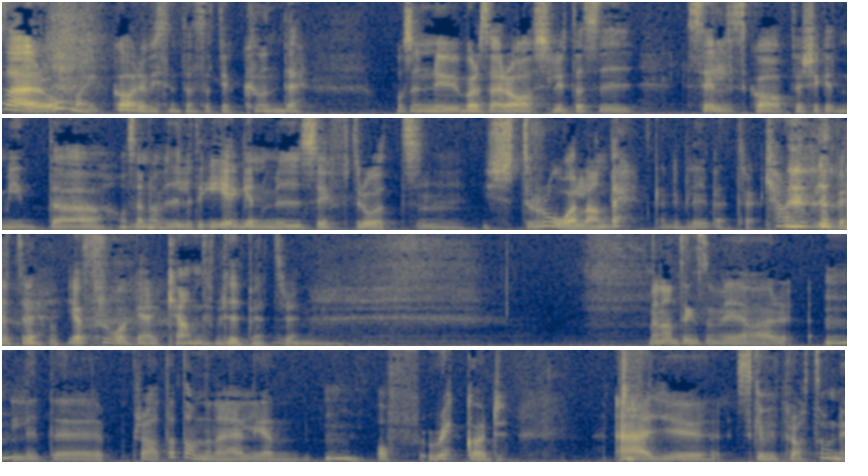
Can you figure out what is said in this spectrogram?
så här, oh my god, jag visste inte ens att jag kunde. Och så nu bara så här avslutas i sällskap, vi har käkat middag och sen Mm. har vi lite egen mys efteråt. Mm. Strålande. Kan det bli bättre? Kan det bli bättre? Jag frågar, kan det bli bättre? Mm. Men någonting som vi har Mm. lite pratat om den här helgen Mm. off record är ju Ska vi prata om det?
